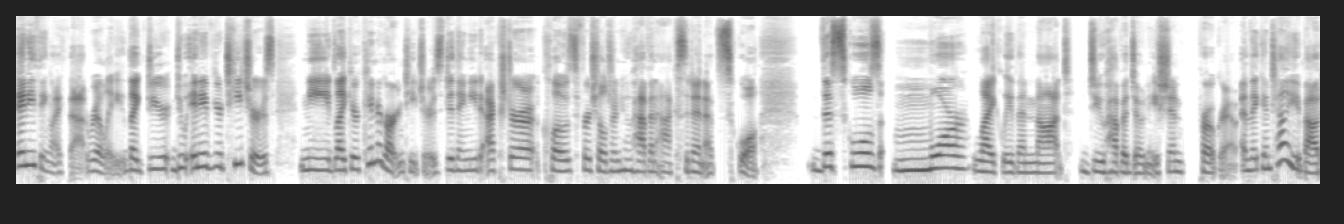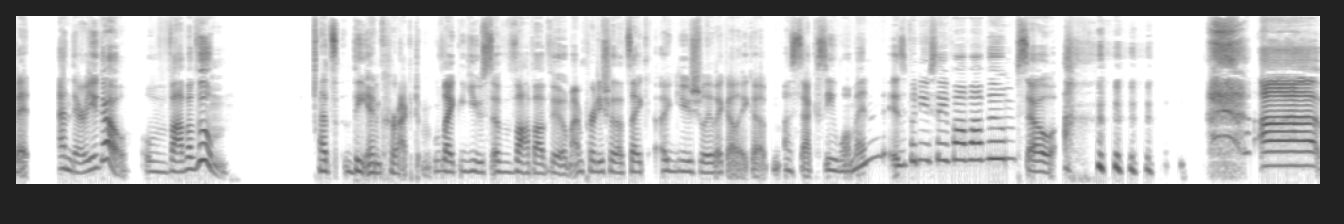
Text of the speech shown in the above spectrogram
anything like that really. Like do you, do any of your teachers need like your kindergarten teachers do they need extra clothes for children who have an accident at school? The schools more likely than not do have a donation program and they can tell you about it and there you go vavavoom that's the incorrect like use of vavavoom i'm pretty sure that's like a, usually like a like a, a sexy woman is when you say vavavoom so uh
